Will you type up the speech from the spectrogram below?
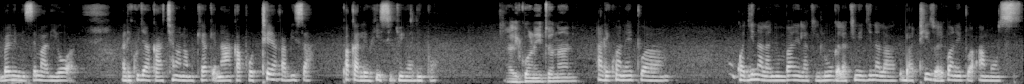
ambaye nilisema alioa. Alikuja akaachana na mke wake na akapotea kabisa mpaka leo hii sijui alipo. Alikuwa anaitwa nani? alikuwa anaitwa kwa jina la nyumbani la Kilugha lakini jina la batizo alikuwa anaitwa Amos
